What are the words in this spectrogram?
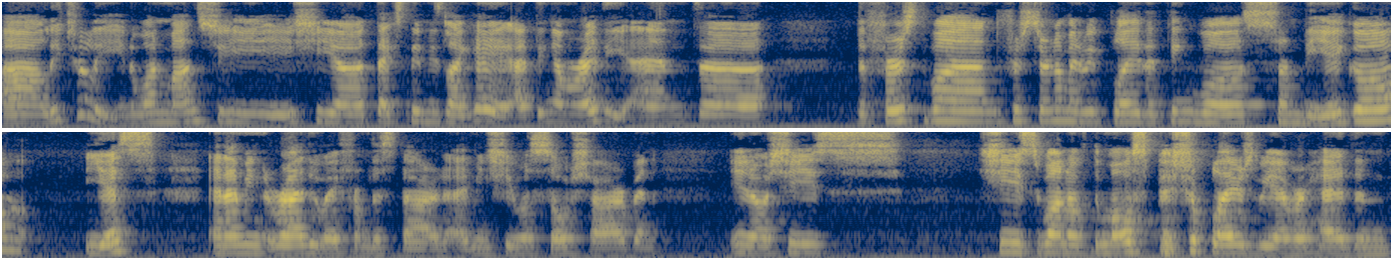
uh, literally, in one month, she she uh, texted me, like, hey, I think I'm ready. And uh, the first one, first tournament we played, I think was San Diego. Yes, and I mean, right away from the start. I mean, she was so sharp and you know she's she's one of the most special players we ever had and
